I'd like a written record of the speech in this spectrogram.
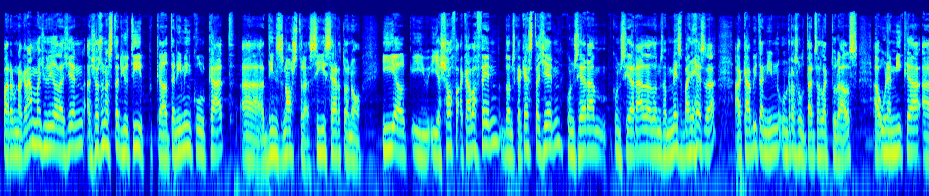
per a una gran majoria de la gent, això és un estereotip que el tenim inculcat uh, dins nostre, sigui cert o no. I, el, i, i això acaba fent doncs, que aquesta gent, considera, considerada doncs, amb més bellesa, acabi tenint uns resultats electorals uh, una mica uh,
